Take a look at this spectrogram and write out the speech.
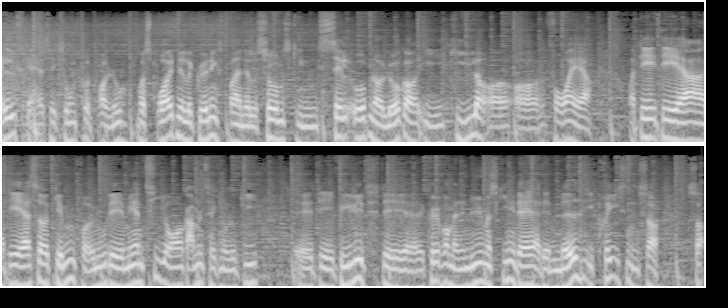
alle skal have sektionskontrol nu, hvor sprøjten eller gønningsbrænden eller såmaskinen selv åbner og lukker i kiler og, og forager. Og det, det, er, det er så gennemprøvet nu. Det er mere end 10 år gammel teknologi. Øh, det er billigt. Det, øh, køber man en ny maskine i dag, er det med i prisen. Så, så,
